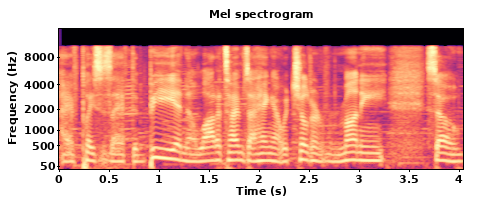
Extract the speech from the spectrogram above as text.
I have places I have to be, and a lot of times I hang out with children for money. So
